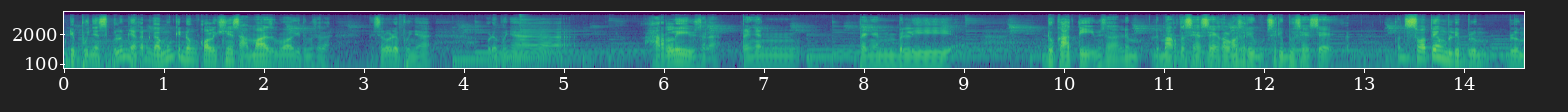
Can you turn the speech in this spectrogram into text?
dipunya sebelumnya kan nggak mungkin dong koleksinya sama semua gitu misalnya. Misalnya udah punya udah punya Harley misalnya pengen pengen beli Ducati misalnya 500 cc kalau nggak 1000 1000 cc. Kan sesuatu yang beli belum belum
